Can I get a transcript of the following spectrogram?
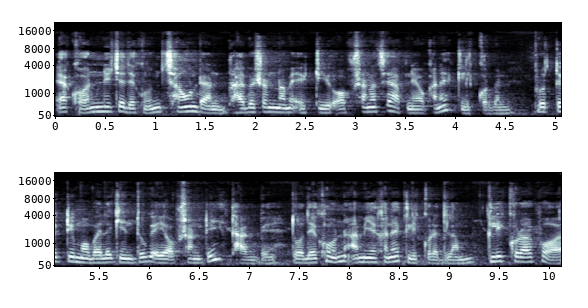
এখন নিচে দেখুন সাউন্ড অ্যান্ড ভাইব্রেশন নামে একটি অপশান আছে, আপনি ওখানে ক্লিক করবেন। প্রত্যেকটি মোবাইলে কিন্তু এই অপশানটি থাকবে। তো দেখুন, আমি এখানে ক্লিক করে দিলাম। ক্লিক করার পর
